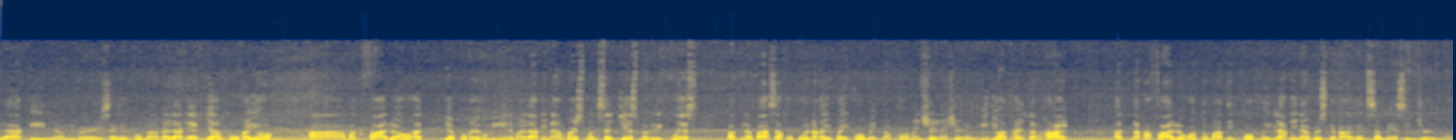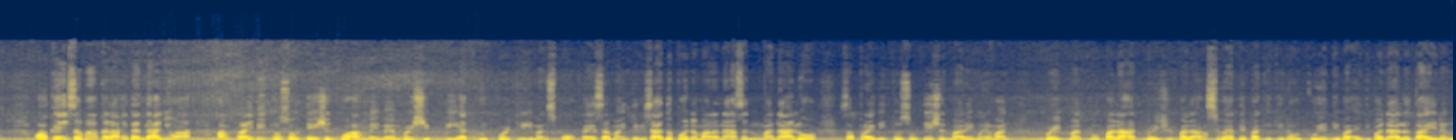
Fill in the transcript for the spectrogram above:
lucky numbers. Ayan po mga kalaki. At dyan po kayo uh, mag-follow at dyan po kayo humingi ng mga lucky numbers, mag-suggest, mag-request. Pag nabasa ko po na kayo pa i-comment ng comment, share ng share ng video at heart ng heart at naka-follow automatic po. May lucky numbers ka kaagad sa messenger mo. Okay, so mga kalaki, tandaan nyo ha, ang private consultation po ang may membership fee at good for 3 months po. Kaya sa mga interesado po na maranasan manalo sa private consultation, malay mo naman, birth month mo pala at birth year pala ang swerte pag ikinode ko yan, di ba? Eh di panalo tayo ng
